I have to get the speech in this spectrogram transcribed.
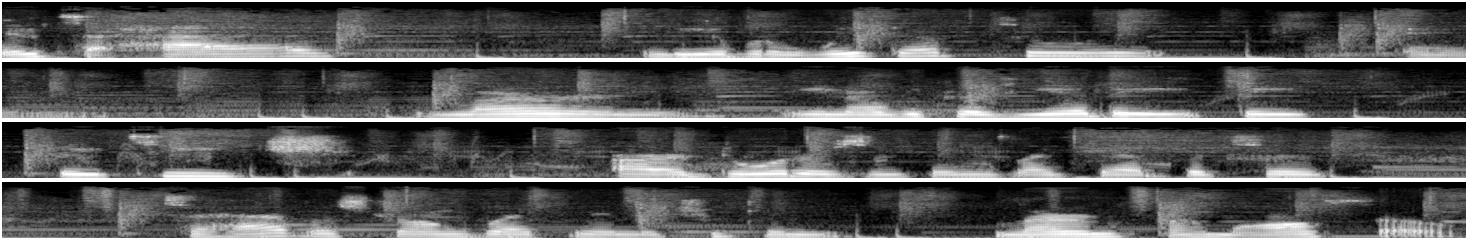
and to have and be able to wake up to it and learn, you know, because yeah, they they they teach our daughters and things like that, but to to have a strong black man that you can learn from also,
